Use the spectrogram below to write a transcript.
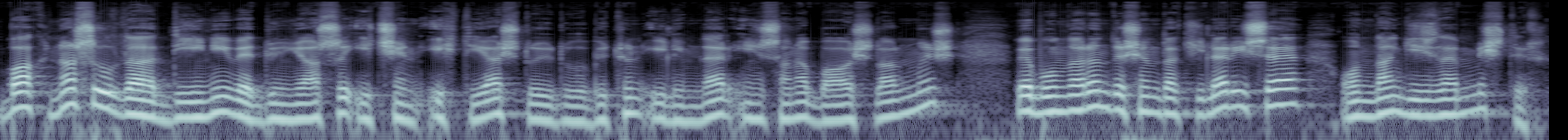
Bak nasıl da dini ve dünyası için ihtiyaç duyduğu bütün ilimler insana bağışlanmış ve bunların dışındakiler ise ondan gizlenmiştir.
